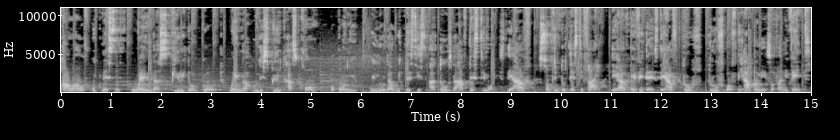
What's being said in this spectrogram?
power of witnessing when the Spirit of God, when the Holy Spirit has come upon you. We know that witnesses are those that have testimonies. They have something to testify. They have evidence. They have proof. Proof of the happenings of an event.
